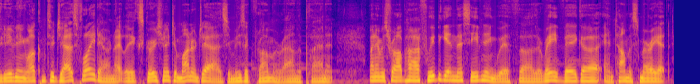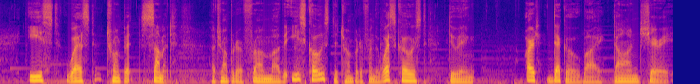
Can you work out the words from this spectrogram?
Good evening. Welcome to Jazz Flight, our nightly excursion into modern jazz and music from around the planet. My name is Rob Hoff. We begin this evening with uh, the Ray Vega and Thomas Marriott East West Trumpet Summit. A trumpeter from uh, the East Coast, a trumpeter from the West Coast, doing Art Deco by Don Cherry.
